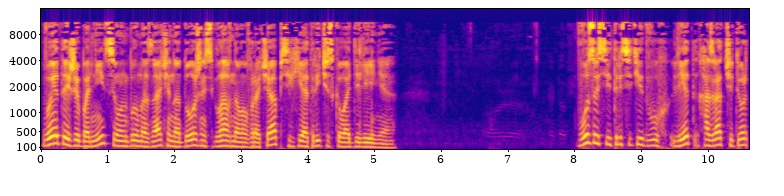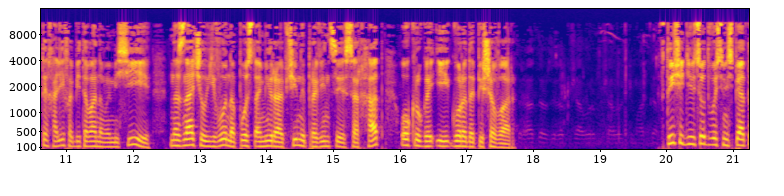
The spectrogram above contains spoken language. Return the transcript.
В этой же больнице он был назначен на должность главного врача психиатрического отделения. В возрасте 32 лет Хазрат IV халиф обетованного Мессии назначил его на пост амира общины провинции Сархат, округа и города Пишавар – 1985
